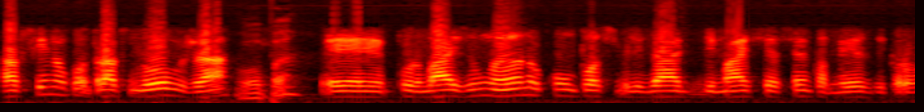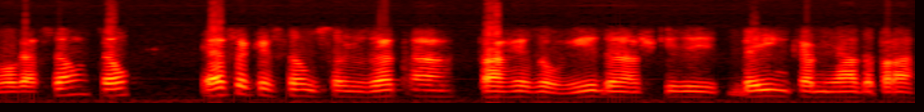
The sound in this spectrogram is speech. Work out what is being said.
Assina um contrato novo já. Opa. É, por mais um ano, com possibilidade de mais 60 meses de prorrogação. Então, essa questão do São José está tá resolvida, acho que bem encaminhada para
